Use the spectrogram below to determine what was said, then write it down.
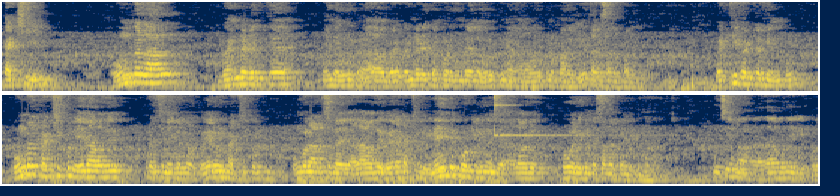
கட்சியில் உங்களால் வென்றெடுத்த இந்த உறுப்பினர் அதாவது வென்றெடுக்கப்படுகின்ற இந்த உறுப்பினர் அதாவது உறுப்பினர் பதவியோ தவிசாளர் பதவியோ வெற்றி பெற்ற பின்பு உங்கள் கட்சிக்குள் ஏதாவது பிரச்சனைகள் வேறொரு கட்சிக்குள் உங்களால் சில அதாவது வேறு கட்சிகள் இணைந்து போட்டியிடுகின்ற அதாவது போவெடுக்கின்ற சந்தர்ப்பம் இருக்கின்றது. நிச்சயமாக அதாவது இப்போ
